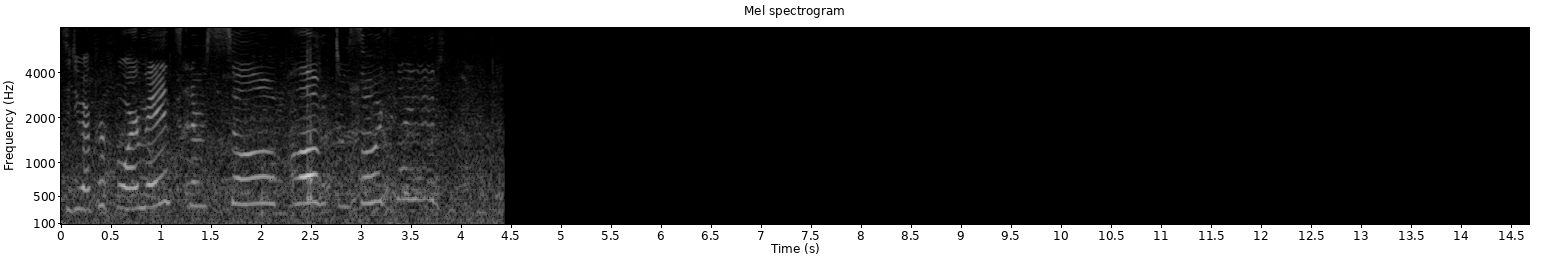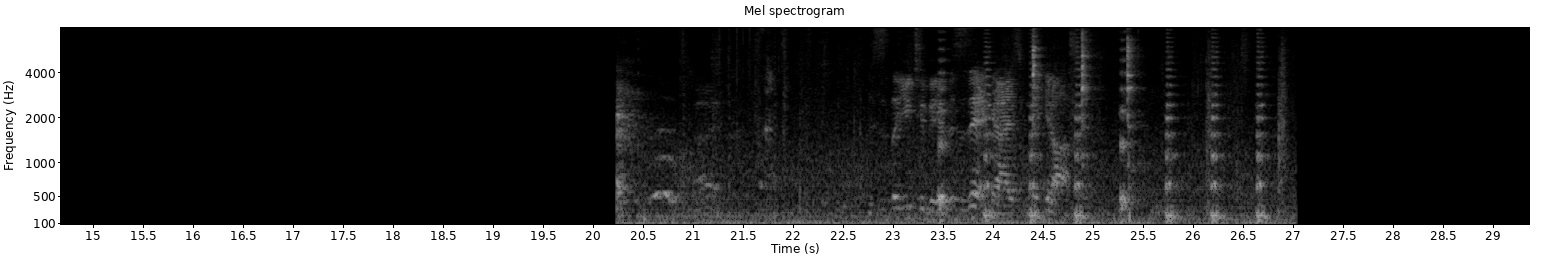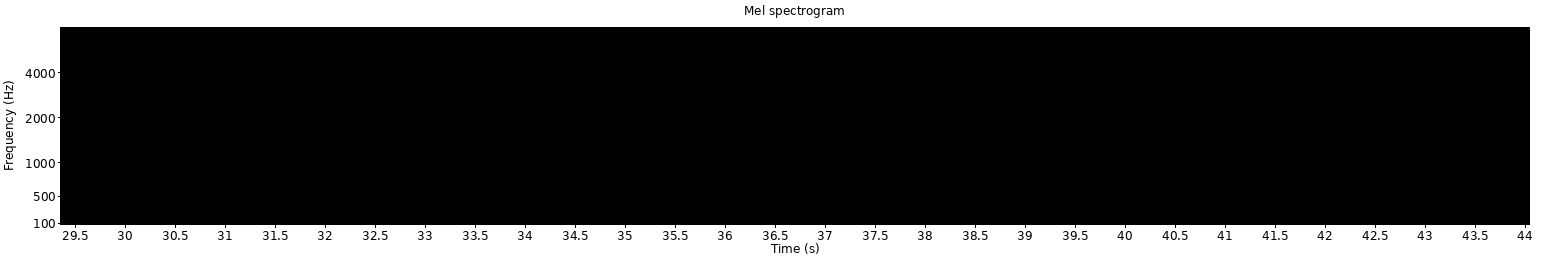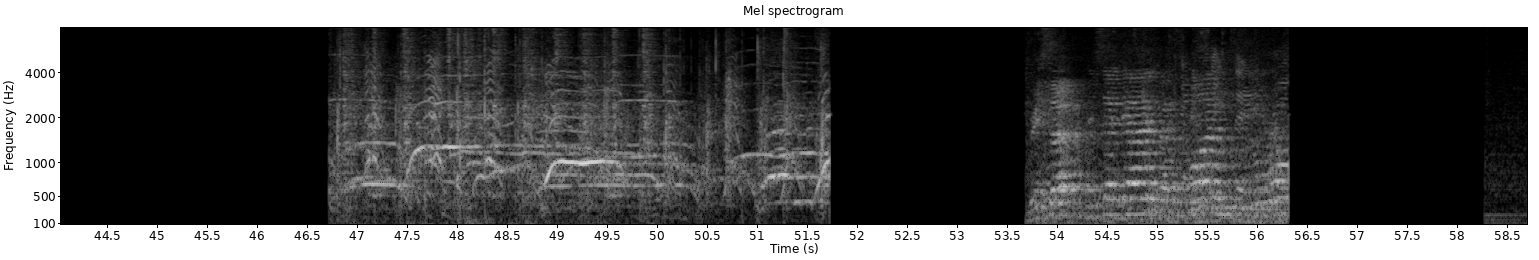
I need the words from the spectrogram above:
To do a performance, and I'm so pumped. I'm so excited. This is the YouTube video. This is it, guys. Make it awesome.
